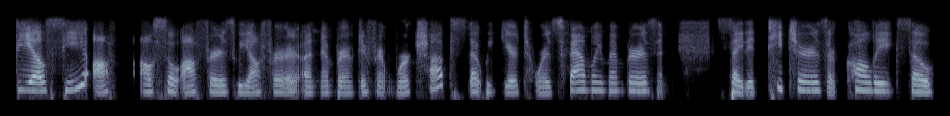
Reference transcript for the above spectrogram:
BLC off, also offers, we offer a number of different workshops that we gear towards family members and sighted teachers or colleagues. So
